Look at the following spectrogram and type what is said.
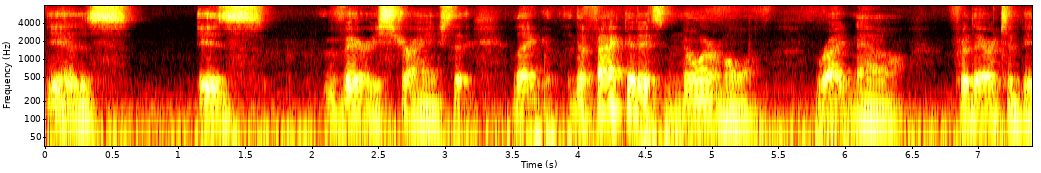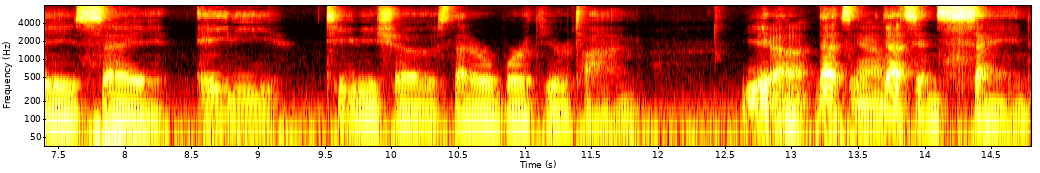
is is very strange. That like the fact that it's normal right now for there to be say eighty TV shows that are worth your time. Yeah, You know, that's yeah. that's insane.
